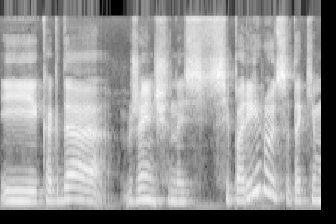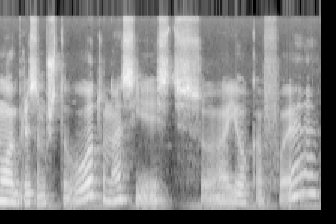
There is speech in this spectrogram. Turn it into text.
И когда женщины сепарируются таким образом, что вот у нас есть свое кафе,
